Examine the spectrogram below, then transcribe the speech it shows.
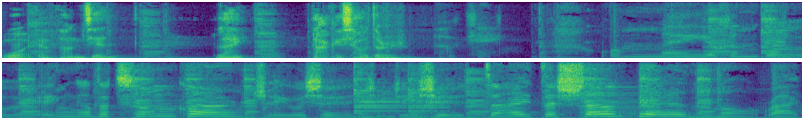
我的房间，来打个小盹儿。的存款，只有些紧紧携带在身边。Alright,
